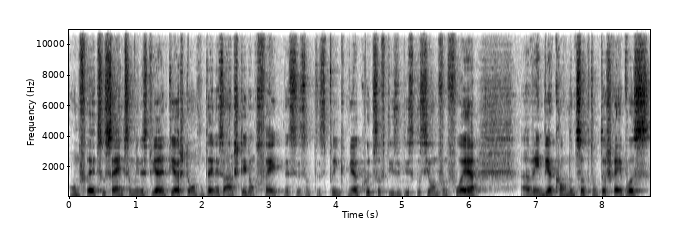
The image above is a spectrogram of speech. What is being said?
Unfrei zu sein, zumindest während der Stunden deines Anstellungsverhältnisses. Und das bringt mir auch kurz auf diese Diskussion von vorher. Äh, Wenn wer kommt und sagt, unterschreib was,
